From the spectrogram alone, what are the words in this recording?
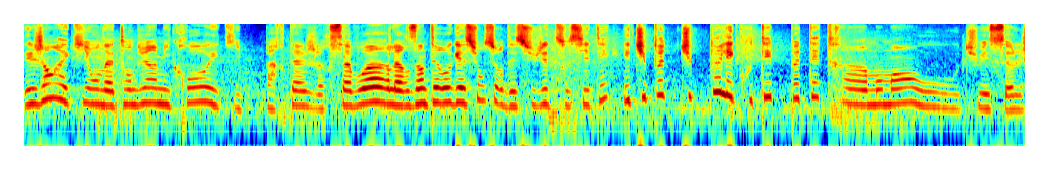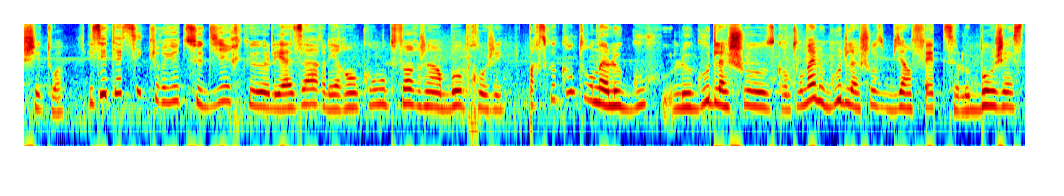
Des gens à qui on a tendu un micro et qui partagent leur savoir, leurs interrogations sur des sujets de société. Et tu peux, tu peux l'écouter peut-être à un moment où tu es seul chez toi. Et c'est assez curieux de se dire que les hasards, les rencontres forgent un beau projet. Parce que quand on a le goût, le goût de la chose, quand on a le goût de la chose bien faite, le beau geste,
